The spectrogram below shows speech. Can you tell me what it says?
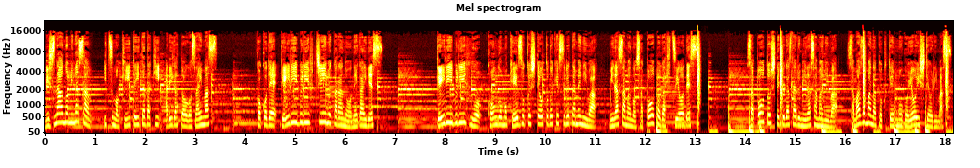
リスナーの皆さん、いつも聞いていただきありがとうございます。ここでデイリーブリーフチームからのお願いです。デイリーブリーフを今後も継続してお届けするためには皆様のサポートが必要です。サポートしてくださる皆様には様々な特典もご用意しております。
